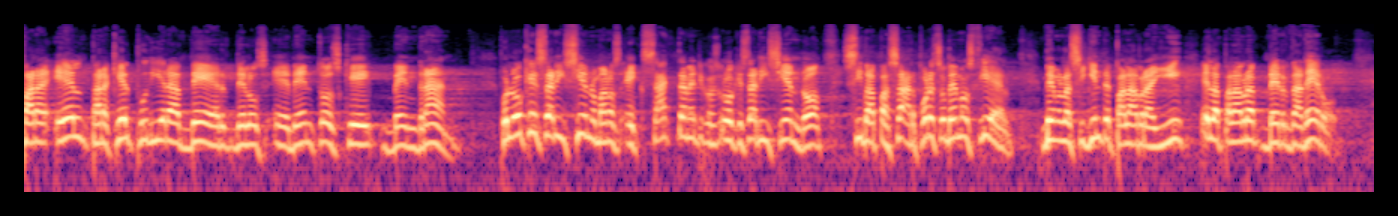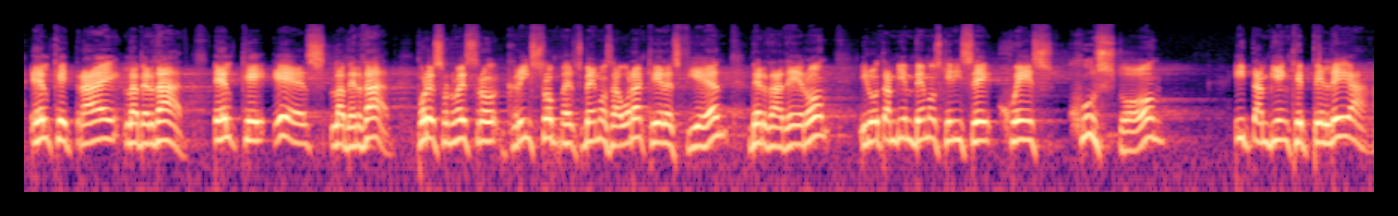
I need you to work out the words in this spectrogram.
para él para que él pudiera ver de los eventos que vendrán. Por lo que está diciendo, hermanos, exactamente lo que está diciendo, si va a pasar. Por eso vemos fiel. Vemos la siguiente palabra allí, es la palabra verdadero. El que trae la verdad, el que es la verdad. Por eso nuestro Cristo pues, vemos ahora que Él es fiel, verdadero, y luego también vemos que dice juez justo y también que pelea.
